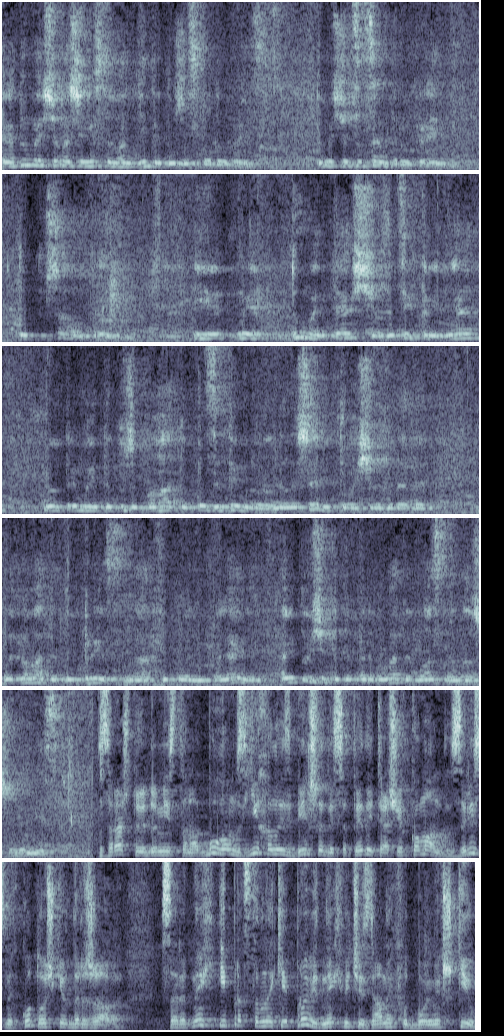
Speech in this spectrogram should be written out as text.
Я думаю, що наше місто вам діти дуже сподобається, тому що це центр України, тут душа України. І ми думаємо те, що за цих три дня ви отримаєте дуже багато позитивного не лише від того, що ви будете вигравати той приз на футбольній поляні, а від того, що будете перебувати власне в нашому місті. Зрештою, до міста над Бугом з'їхались більше десяти дитячих команд з різних куточків держави. Серед них і представники провідних вітчизняних футбольних шкіл.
